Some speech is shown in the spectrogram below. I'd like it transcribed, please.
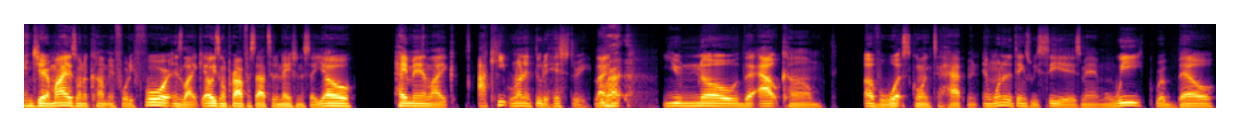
And Jeremiah is going to come in 44 and is like, yo, he's going to prophesy to the nation and say, yo, hey man, like I keep running through the history, like right. you know the outcome of what's going to happen. And one of the things we see is, man, when we rebel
